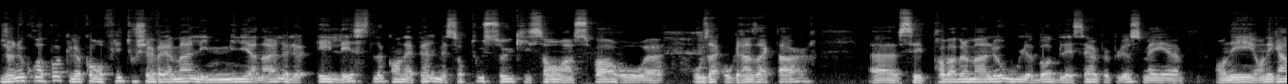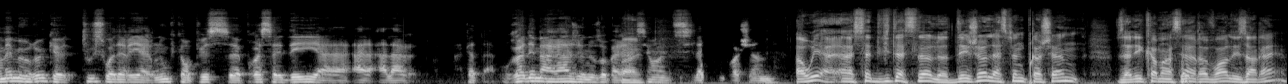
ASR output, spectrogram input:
je ne crois pas que le conflit touchait vraiment les millionnaires, là, le A-list qu'on appelle, mais surtout ceux qui sont en support aux, euh, aux, a- aux grands acteurs. Euh, c'est probablement là où le bas blessait un peu plus, mais euh, on est on est quand même heureux que tout soit derrière nous puis qu'on puisse euh, procéder à, à, à la fait, au redémarrage de nos opérations d'ici la semaine prochaine. Ah oui, à, cette vitesse-là, là, déjà la semaine prochaine, vous allez commencer à revoir les horaires?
